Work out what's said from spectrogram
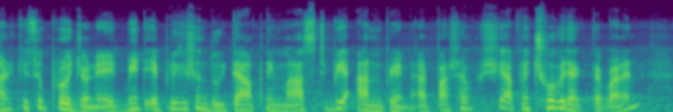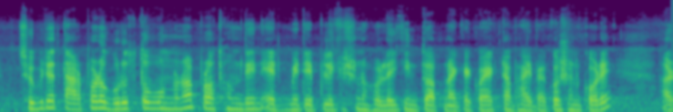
আর কিছু প্রয়োজনে অ্যাডমিট অ্যাপ্লিকেশন দুইটা আপনি মাস্ট বি আনবেন। আর পাশাপাশি আপনি ছবি রাখতে পারেন। ছবিটা তারপরও গুরুত্বপূর্ণ না। প্রথম দিন অ্যাডমিট অ্যাপ্লিকেশন হলেই কিন্তু আপনাকে কয়েকটা ভাইবা কোশ্চেন করে। আর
